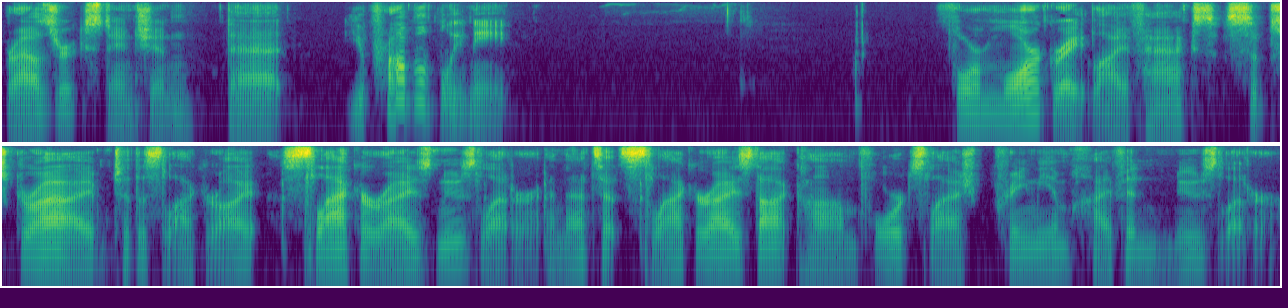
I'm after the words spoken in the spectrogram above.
browser extension that you probably need. For more great life hacks, subscribe to the Slackerize, Slackerize newsletter, and that's at slackerize.com forward slash premium hyphen newsletter.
